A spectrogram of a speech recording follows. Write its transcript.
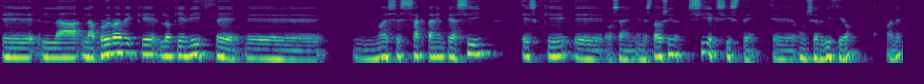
Eh, la, prueba de que lo que dice eh, no es exactamente así es que, eh, o sea, en, Estados Unidos sí existe un servicio, ¿vale?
